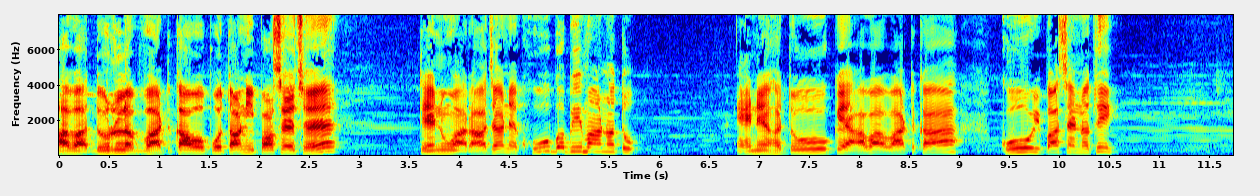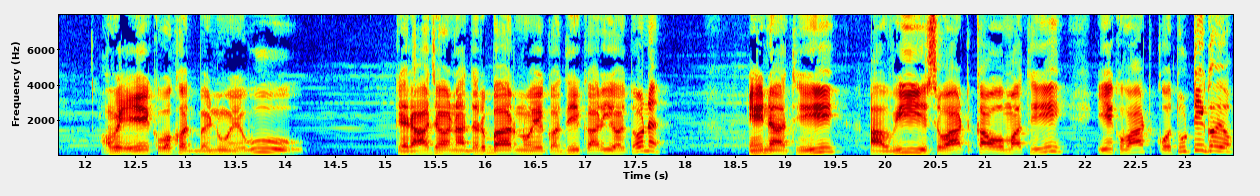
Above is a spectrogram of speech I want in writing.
આવા દુર્લભ વાટકાઓ પોતાની પાસે છે, તેનું આ રાજાને ખૂબ અભિમાન હતું. એને હતું કે આવા વાટકા કોઈ પાસે નથી. હવે એક વખત બન્યું એવું કે રાજાના દરબારનો એક અધિકારી હતો ને, એનાથી આ વીસ વાટકાઓમાંથી એક વાટકો તૂટી ગયો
